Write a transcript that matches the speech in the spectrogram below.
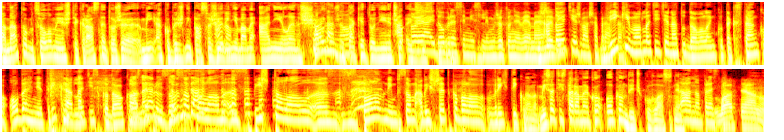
A na tom celom je ešte krásne to, že my ako bežní pasažieri Áno. nemáme ani len šajnu, že takéto niečo A to je aj existuje. dobre si myslím, že to nevieme. Že a to vy- je tiež vaša práca. Vy, kým odletíte na tú dovolenku, tak Stanko obehne trikrát letisko dookola. Najprv so sokolom, s pištolou, s, s polovným psom, aby všetko bolo v richtiku. Áno, my sa ti staráme ako o kondičku vlastne. Áno, presne. Vlastne áno.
